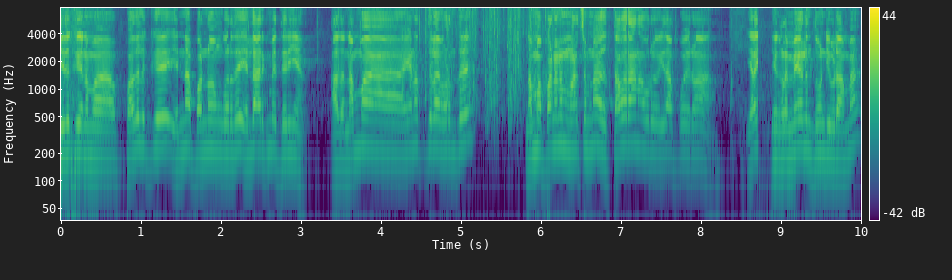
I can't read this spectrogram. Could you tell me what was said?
இதுக்கு நம்ம பதிலுக்கு என்ன பண்ணுவோங்கிறது எல்லாருக்குமே தெரியும். அதை நம்ம இனத்தில் வந்து நம்ம பண்ணணும்னு நினச்சோம்னா அது தவறான ஒரு இதாக போயிடும் எங்களை மேலும் தூண்டி விடாமல்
